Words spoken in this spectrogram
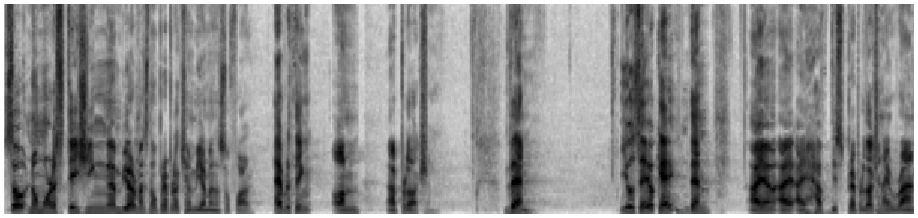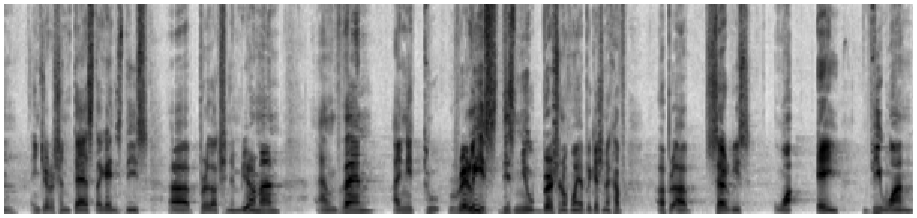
So no more staging environments, no pre-production environment and so far. Everything on uh, production. Then you'll say, okay, then I, I, I have this pre-production, I run integration test against this uh, production environment, and then I need to release this new version of my application. I have a, a service a V1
